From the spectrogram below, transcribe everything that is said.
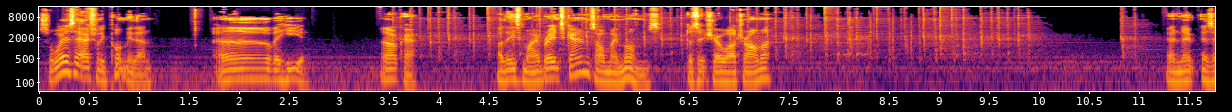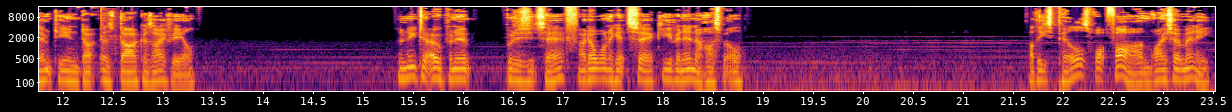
So where's it actually put me then? Over here. Okay. Are these my brain scans or my mum's? Does it show our trauma? And as empty and as dark as I feel. I need to open it, but is it safe? I don't want to get sick, even in a hospital. Are these pills? What for, and why so many?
